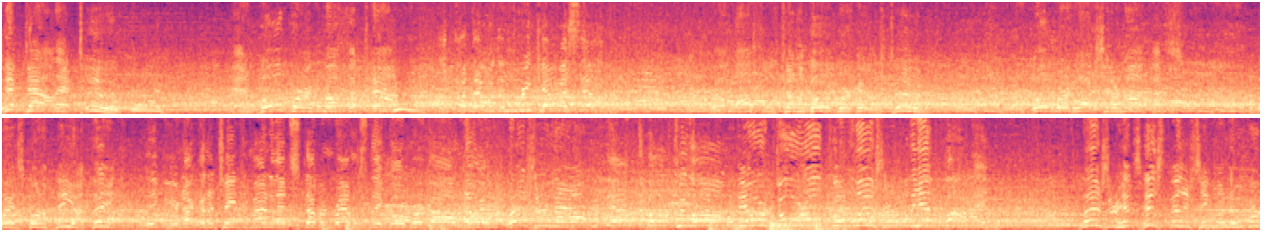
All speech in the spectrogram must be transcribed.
kicked out at two. And Goldberg thought the count. I thought that was a three count myself. Well, Austin's telling Goldberg it was two. Whether Goldberg likes it or not, that's the way it's going to be, I think. Believe me, you're not going to change your mind to that stubborn rattlesnake, Goldberg. Oh, no. Lesnar now. Down the ball too long. With the door open, Lesnar with the F5. Lesnar hits his finishing maneuver,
